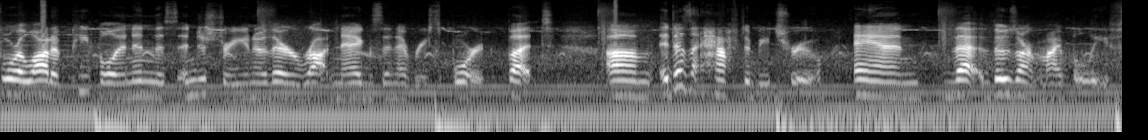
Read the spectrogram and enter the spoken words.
for a lot of people and in this industry. You know, there are rotten eggs in every sport, but um, it doesn't have to be true. And that those aren't my beliefs.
